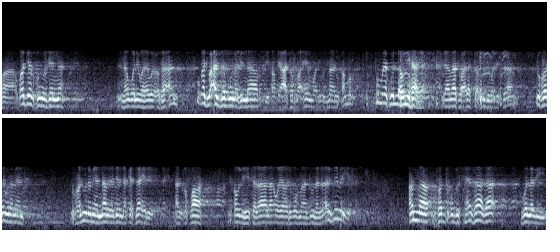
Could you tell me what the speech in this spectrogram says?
وقد يدخلوا الجنة من أول وهو يعفى وقد يعذبون في النار في قطيعة الرحم وإدمان الخمر ثم يكون لهم نهاية. إذا ماتوا على التوحيد والإسلام يخرجون من يخرجون من النار إلى الجنة كسائر العصاة لقوله تعالى ويغفر ما دون ذلك يشاء. أما مصدق بالسحر هذا هو الذي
